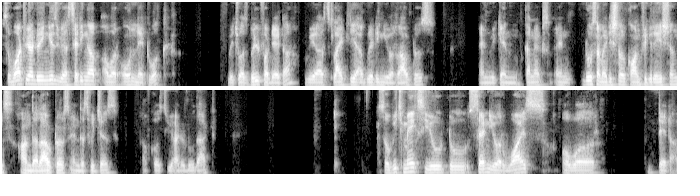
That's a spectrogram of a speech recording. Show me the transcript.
So what we are doing is we are setting up our own network, which was built for data. We are slightly upgrading your routers and we can connect and do some additional configurations on the routers and the switches of course you have to do that so which makes you to send your voice over data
